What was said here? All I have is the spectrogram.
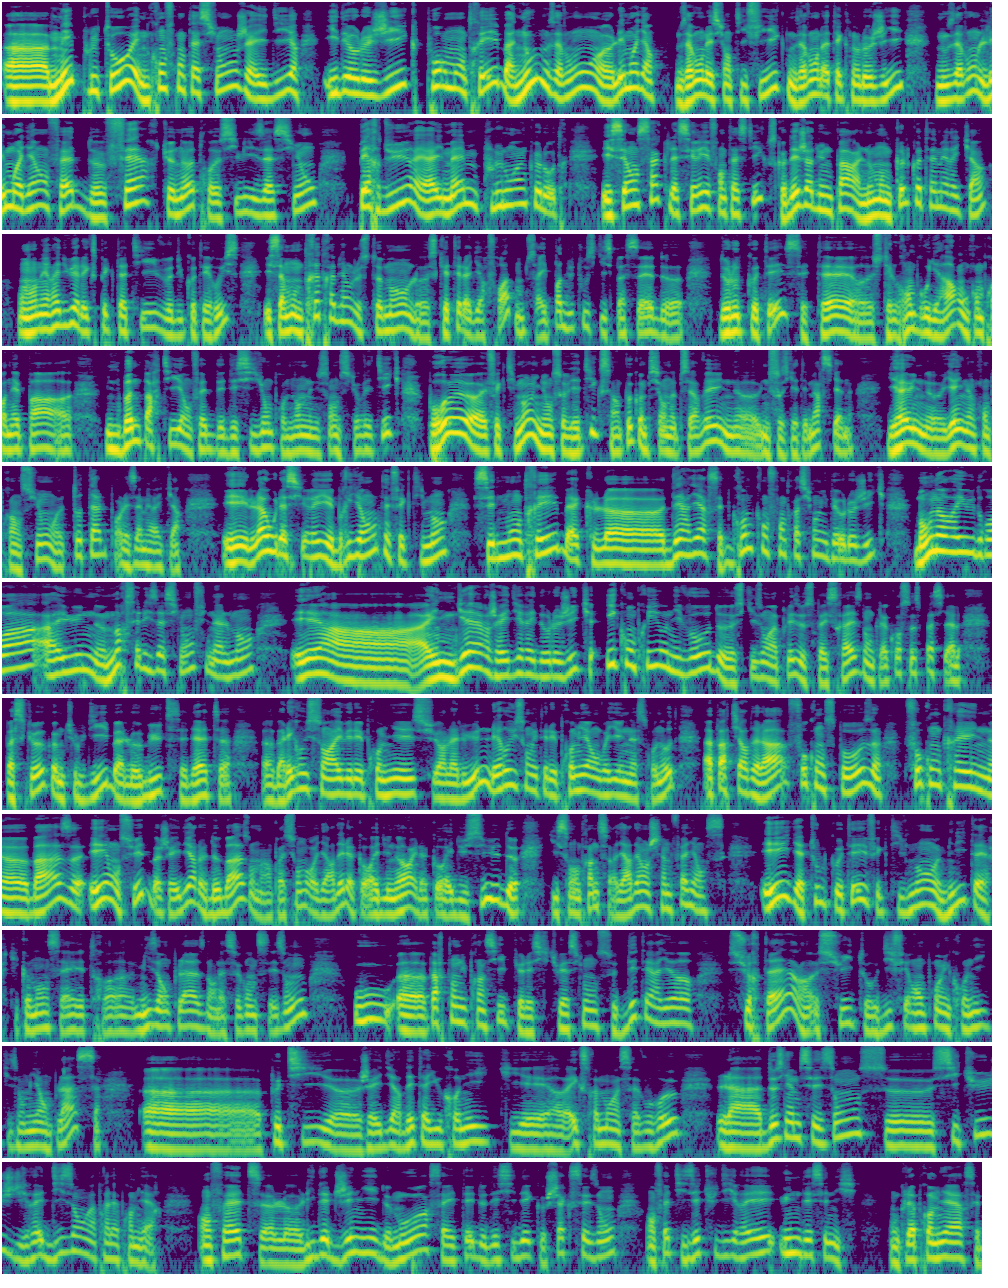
euh, mais plutôt à une confrontation, j'allais dire, idéologique pour montrer, bah, nous, nous avons euh, les moyens. Nous avons les scientifiques, nous avons la technologie, nous avons les moyens, en fait, de faire que notre civilisation perdure et aille même plus loin que l'autre. Et c'est en ça que la série est fantastique, parce que déjà d'une part, elle ne montre que le côté américain, on en est réduit à l'expectative du côté russe, et ça montre très très bien justement ce qu'était la guerre froide. On ne savait pas du tout ce qui se passait de, de l'autre côté, c'était euh, le grand brouillard, on ne comprenait pas euh, une bonne partie en fait des décisions provenant de l'Union soviétique. Pour eux, euh, effectivement, l'Union soviétique, c'est un peu comme si on observait une, une société martienne. Il y a une, y a une incompréhension totale pour les Américains. Et là où la série est brillante, effectivement, c'est de montrer bah, que derrière cette grande confrontation idéologique, bon, on aurait eu droit à une morcelisation finalement et à, une guerre, j'allais dire, idéologique, y compris au niveau de ce qu'ils ont appelé The Space Race, donc la course spatiale. Parce que, comme tu le dis, bah, le but c'est d'être... Euh, bah, les Russes sont arrivés les premiers sur la Lune, les Russes ont été les premiers à envoyer une astronaute. À partir de là, faut qu'on se pose, faut qu'on crée une euh, base, et ensuite, bah, j'allais dire, les deux bases, on a l'impression de regarder la Corée du Nord et la Corée du Sud, qui sont en train de se regarder en chien de faïence. Et il y a tout le côté effectivement militaire qui commence à être euh, mis en place dans la seconde saison, où, euh, partant du principe que la situation se détériore sur Terre, suite aux différents points chroniques qu'ils ont mis en place, euh, petit, j'allais dire, détail uchronique qui est extrêmement savoureux, la deuxième saison se situe, je dirais, dix ans après la première. En fait, l'idée de génie de Moore, ça a été de décider que chaque saison, en fait, ils étudieraient une décennie. Donc la première, c'est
